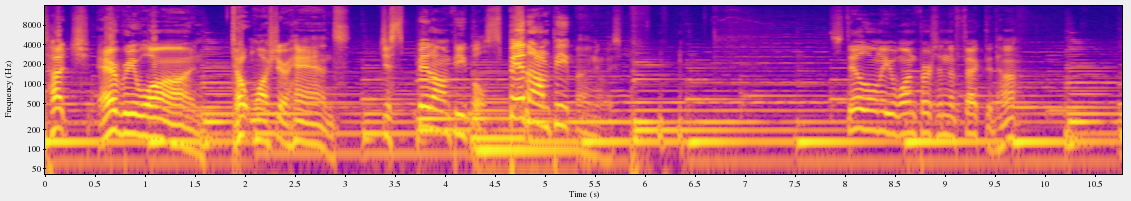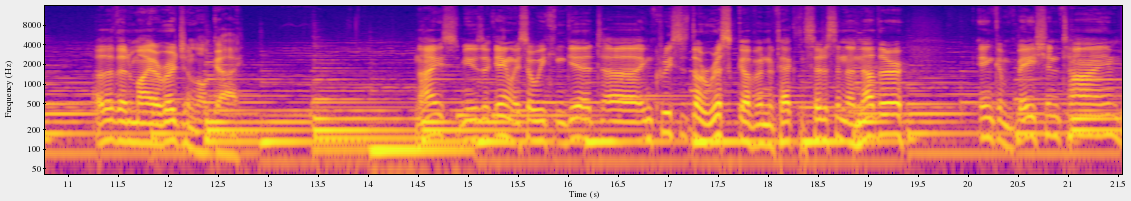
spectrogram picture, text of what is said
touch everyone. Don't wash your hands. Just spit on people. Spit on people. Anyways. Still only one person affected, huh? Other than my original guy. Nice music. Anyway, so we can get, uh, increases the risk of an infected citizen. Another incubation time.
